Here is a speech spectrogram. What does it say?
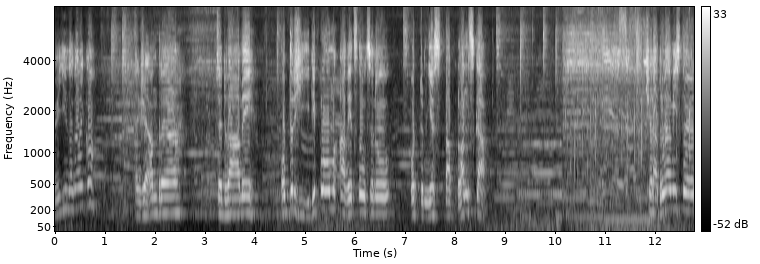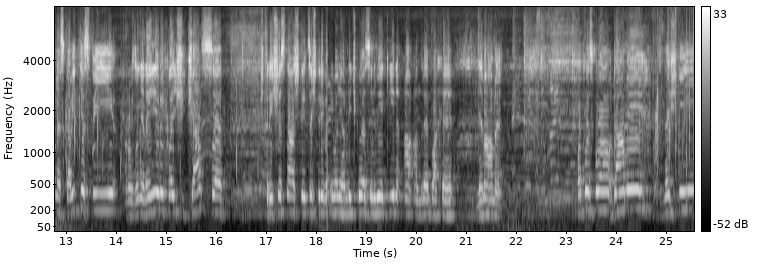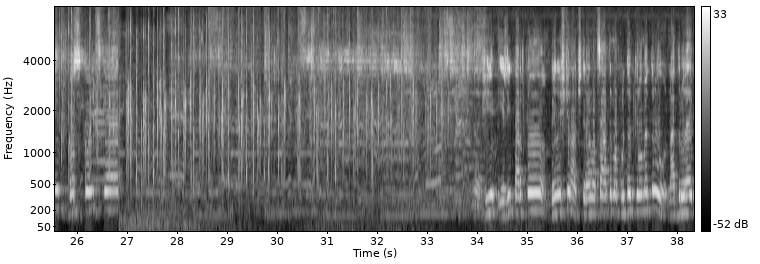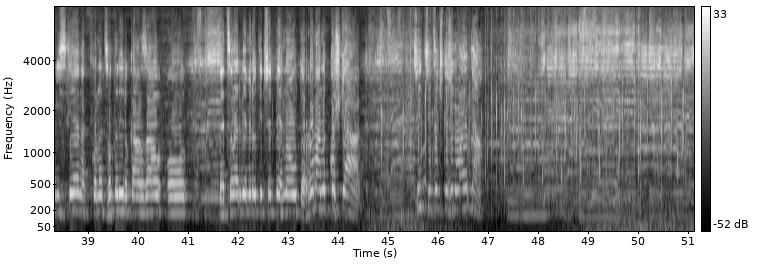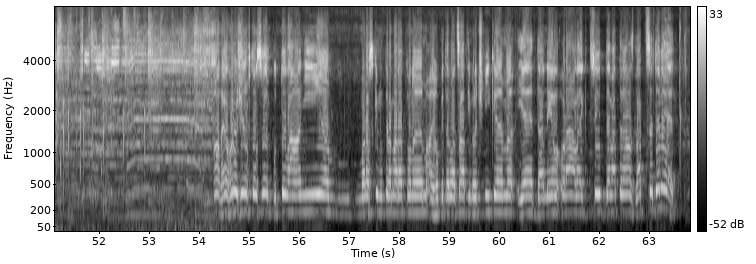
nedaleko. Takže Andrea před vámi obdrží diplom a věcnou cenu od města Blanska. Včera druhé místo, dneska vítězství, rozhodně nejrychlejší čas. 4.16.44 Ivaně Havlíčkové, Silvie Kín a André Plaché nemáme. Potlesk pro dámy z dnešní boskovické. Jiří Partl byl ještě na 24,5 kilometru na druhém místě, nakonec ho tedy dokázal o necelé dvě minuty předběhnout Roman Košťák. 3.34.01. No, neohrožil v tom svém putování moravským ultramaratonem a jeho 25. ročníkem je Daniel Orálek 3.19.29.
